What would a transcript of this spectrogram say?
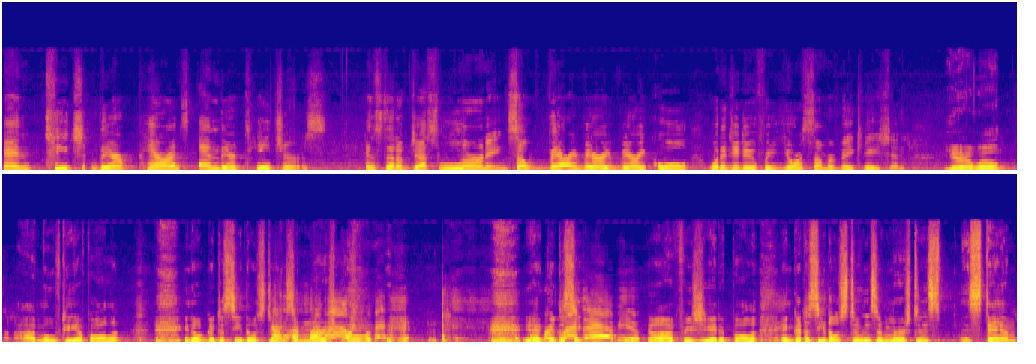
and teach their parents and their teachers instead of just learning. So very, very, very cool. What did you do for your summer vacation? Yeah, well, I moved here, Paula. you know, good to see those students immersed. Yeah, We're good to see. to have you. Oh, I appreciate it, Paula. And good to see those students immersed in STEM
